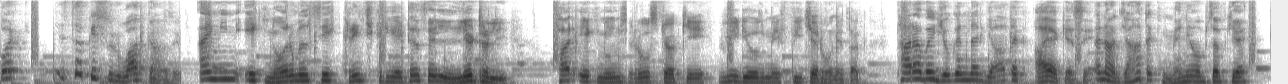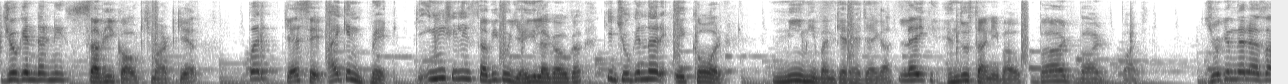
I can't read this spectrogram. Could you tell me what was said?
बट इस सब की शुरुआत कहाँ से आई I मीन mean, एक नॉर्मल से क्रिंच क्रिएटर से लिटरली हर एक मेन रोस्टर के वीडियोस में फीचर होने तक। थारा भाई जोगिंदर यहाँ तक आया कैसे? है ना जहाँ तक मैंने ऑब्ज़र्व किया है जोगिंदर ने सभी को आउट स्मार्ट किया। पर कैसे? आई कैन बेट कि इनिशियली सभी को यही लगा होगा कि जोगिंदर एक और मीम ही बन के रह जाएगा लाइक हिंदुस्तानी भाव। बट बट बट जोगिंदर ऐसा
